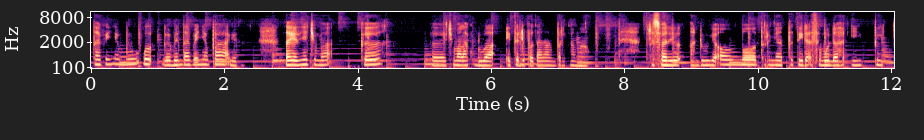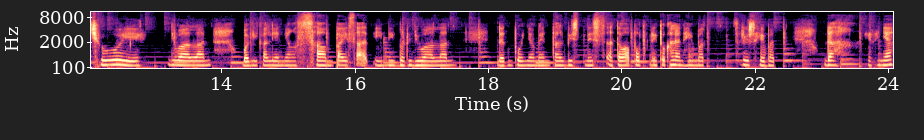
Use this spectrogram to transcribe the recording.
tapinya bu bu gabin tapinya pak gitu. Akhirnya cuma ke uh, cuma laku dua itu di putaran pertama. Terus Fadil aduh ya Allah ternyata tidak semudah itu cuy. Jualan bagi kalian yang sampai saat ini berjualan dan punya mental bisnis atau apa pun itu kalian hebat serius hebat. Udah akhirnya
